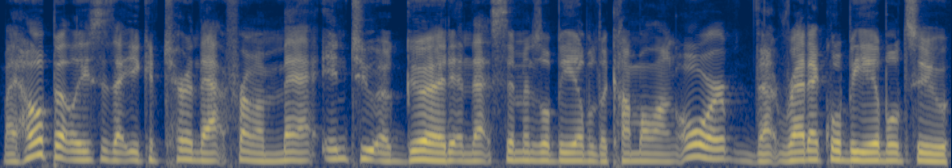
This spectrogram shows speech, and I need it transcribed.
My hope, at least, is that you could turn that from a met into a good, and that Simmons will be able to come along, or that Reddick will be able to,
